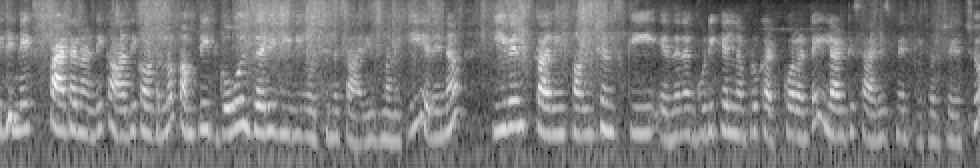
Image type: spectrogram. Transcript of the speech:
ఇది నెక్స్ట్ ప్యాటర్న్ అండి. ఖాదీ కాటన్లో కంప్లీట్ గోల్డ్ జరీ వీవింగ్ వచ్చిన సారీస్ మనకి. ఏదైనా ఈవెంట్స్ కానీ ఫంక్షన్స్కి ఏదైనా గుడికి వెళ్ళినప్పుడు కట్టుకోవాలంటే ఇలాంటి సారీస్ మీరు ప్రిఫర్ చేయొచ్చు.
